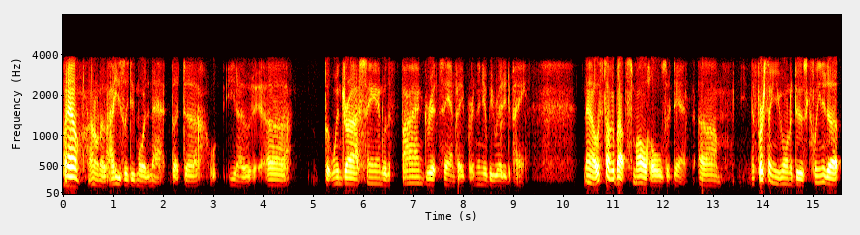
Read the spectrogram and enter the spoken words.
Well, I don't know. I usually do more than that, but uh, you know, uh, but when dry, sand with a fine grit sandpaper, and then you'll be ready to paint. Now, let's talk about small holes or dent. Um, the first thing you want to do is clean it up.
